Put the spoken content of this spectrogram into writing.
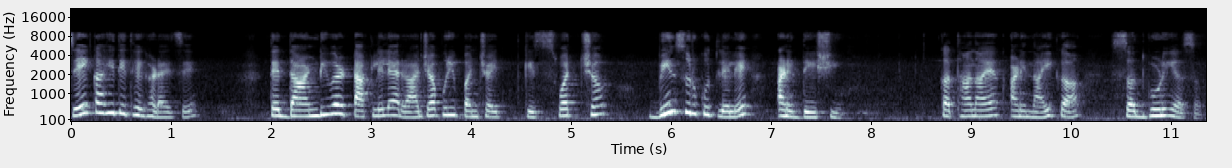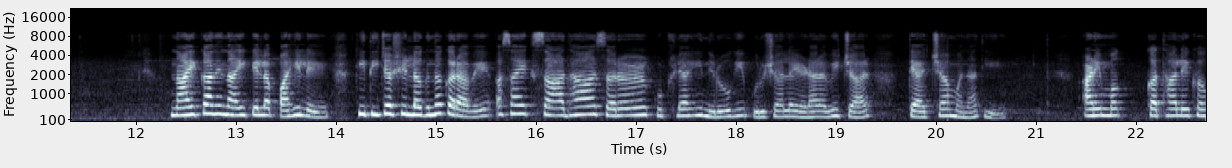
जे काही तिथे घडायचे ते दांडीवर टाकलेल्या राजापुरी पंचायतके स्वच्छ बिनसुरकुतलेले आणि देशी. कथानायक आणि नायिका सद्गुणी असत. नायकाने नायिकेला पाहिले की तिच्याशी लग्न करावे असा एक साधा सरळ कुठल्याही निरोगी पुरुषाला येणारा विचार त्याच्या मनात येईल. आणि मग कथालेखक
